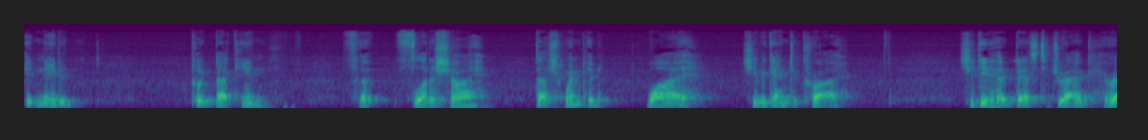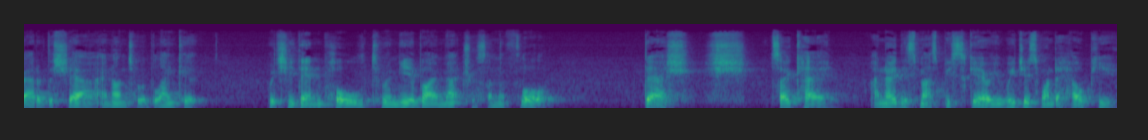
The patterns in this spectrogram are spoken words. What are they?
it needed put back in. For Fluttershy? Dash whimpered. Why? She began to cry. She did her best to drag her out of the shower and onto a blanket, which she then pulled to a nearby mattress on the floor. Dash, shh, it's okay. I know this must be scary. We just want to help you.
